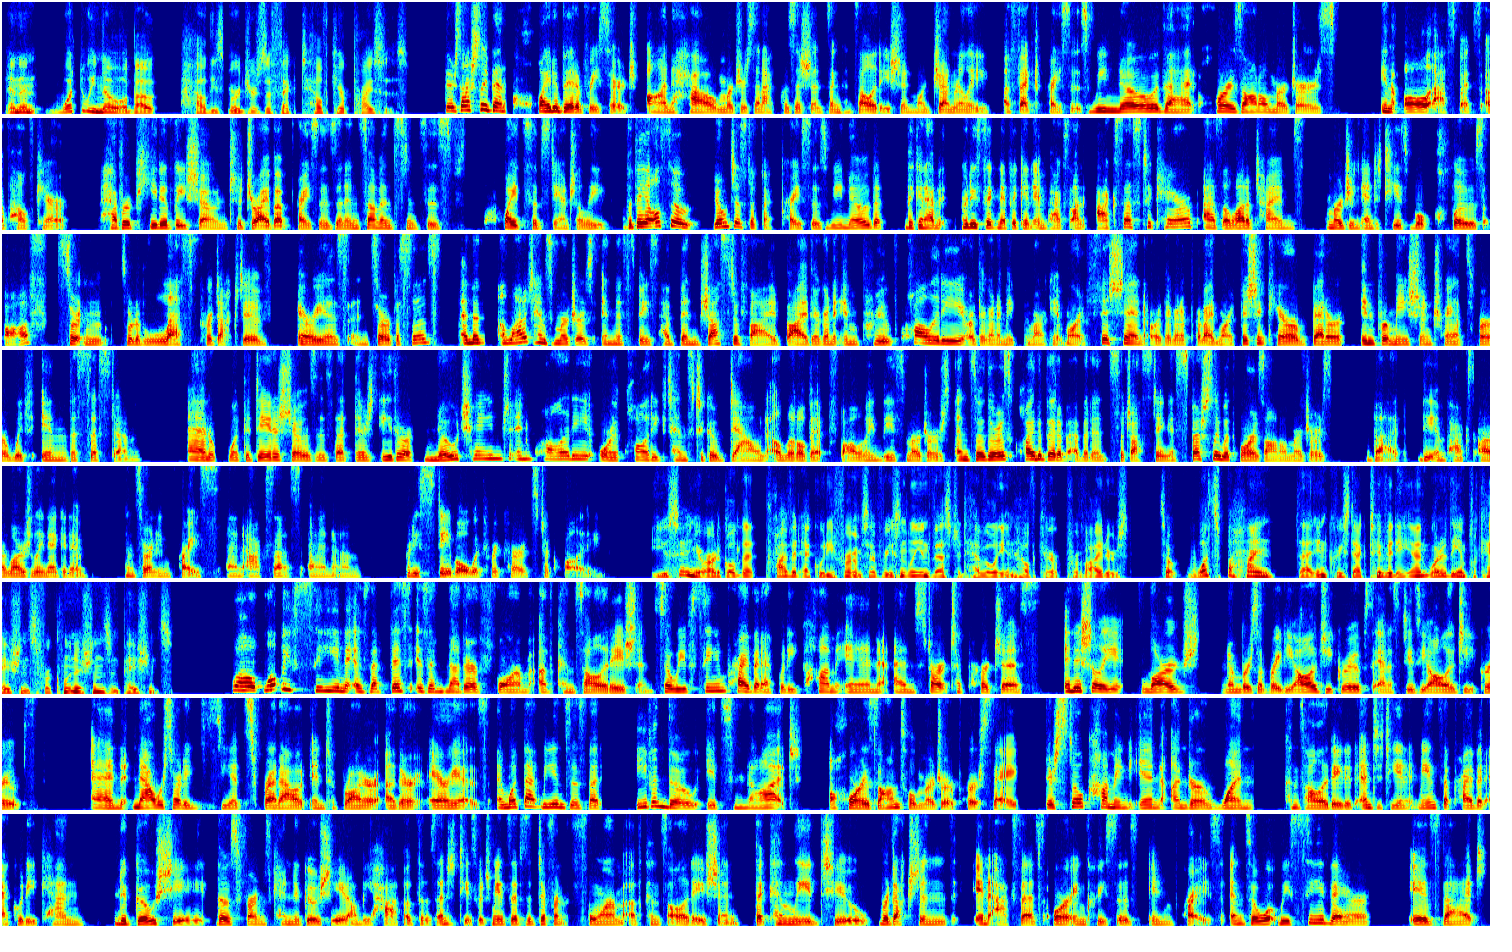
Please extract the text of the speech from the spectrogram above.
And then what do we know about how these mergers affect healthcare prices? There's actually been quite a bit of research on how mergers and acquisitions and consolidation more generally affect prices. We know that horizontal mergers in all aspects of healthcare have repeatedly shown to drive up prices and in some instances quite substantially. But they also don't just affect prices. We know that they can have pretty significant impacts on access to care, as a lot of times merging entities will close off certain sort of less productive areas and services. And then a lot of times mergers in this space have been justified by they're going to improve quality or they're going to make the market more efficient or they're going to provide more efficient care or better information transfer within the system. And what the data shows is that there's either no change in quality or the quality tends to go down a little bit following these mergers. And so there is quite a bit of evidence suggesting, especially with horizontal mergers, that the impacts are largely negative concerning price and access and um, pretty stable with regards to quality. You say in your article that private equity firms have recently invested heavily in healthcare providers. So, what's behind that increased activity and what are the implications for clinicians and patients? Well, what we've seen is that this is another form of consolidation. So we've seen private equity come in and start to purchase initially large numbers of radiology groups, anesthesiology groups. And now we're starting to see it spread out into broader other areas. And what that means is that even though it's not a horizontal merger per se. They're still coming in under one consolidated entity. And it means that private equity can negotiate, those firms can negotiate on behalf of those entities, which means it's a different form of consolidation that can lead to reductions in access or increases in price. And so what we see there is that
